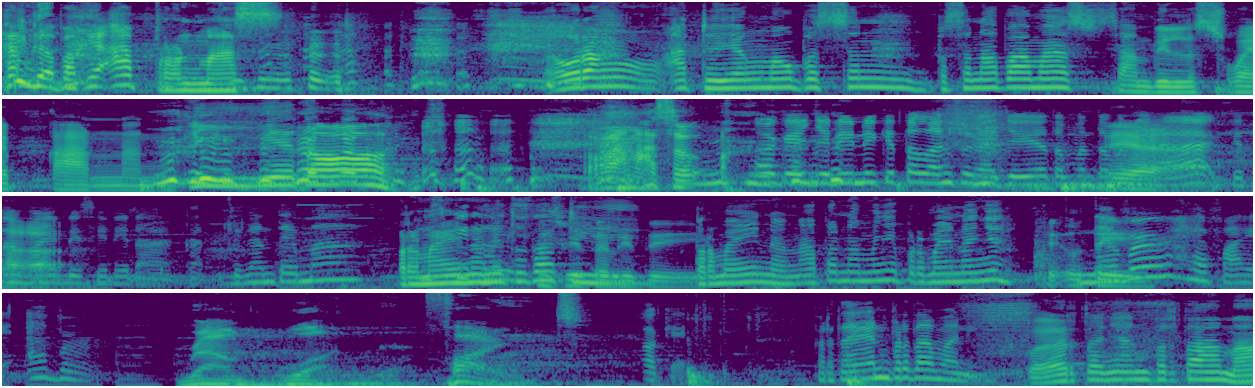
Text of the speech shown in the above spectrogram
Kan nggak pakai apron mas. Orang ada yang mau pesen pesen apa mas? Sambil swipe kanan. Iya toh. Pernah masuk. Oke, jadi ini kita langsung aja ya teman-teman Iya. ya. Kita main di sini nah dengan tema Permainan itu tadi. Hospitality. Permainan apa namanya permainannya? Never have I ever. Round one, fight. Oke. Pertanyaan pertama nih. Pertanyaan pertama.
